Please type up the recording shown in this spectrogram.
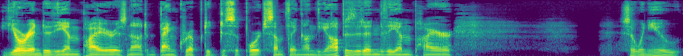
Your end of the empire is not bankrupted to support something on the opposite end of the empire. So when you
